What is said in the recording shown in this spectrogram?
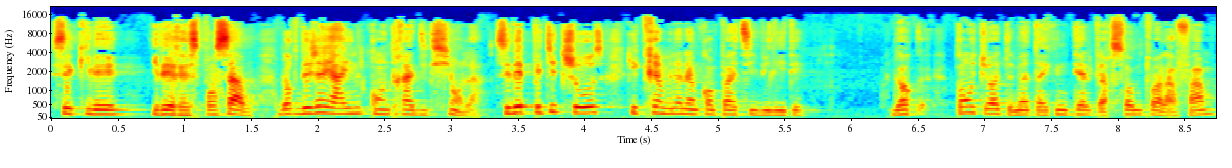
c'est qu'il est, il est responsable. Donc déjà, il y a une contradiction là. C'est des petites choses qui créent maintenant l'incompatibilité. Donc, quand tu vas te mettre avec une telle personne, toi la femme,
